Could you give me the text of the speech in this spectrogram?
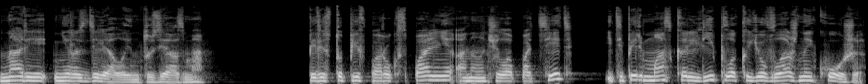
Нари не разделяла энтузиазма. Переступив порог спальни, она начала потеть, и теперь маска липла к ее влажной коже.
